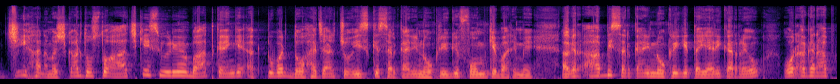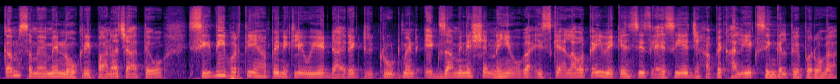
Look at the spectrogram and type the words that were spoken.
जी हाँ नमस्कार दोस्तों। आज के इस वीडियो में बात करेंगे अक्टूबर 2024 के सरकारी नौकरियों के फॉर्म के बारे में। अगर आप भी सरकारी नौकरी की तैयारी कर रहे हो और अगर आप कम समय में नौकरी पाना चाहते हो, सीधी भर्ती यहाँ पे निकली हुई है। डायरेक्ट रिक्रूटमेंट एग्जामिनेशन नहीं होगा। इसके अलावा कई वैकेंसीज ऐसी है जहाँ पर खाली एक सिंगल पेपर होगा।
